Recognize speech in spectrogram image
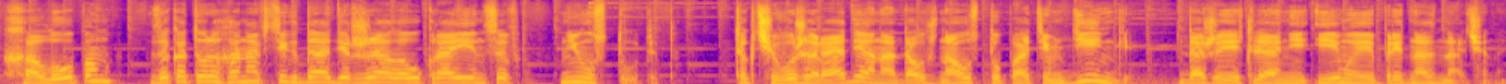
холопам, за которых она всегда держала украинцев, не уступит. Так чего же ради она должна уступать им деньги, даже если они им и предназначены?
